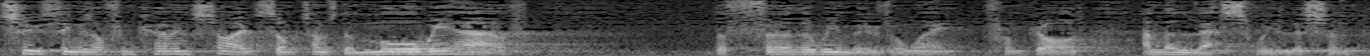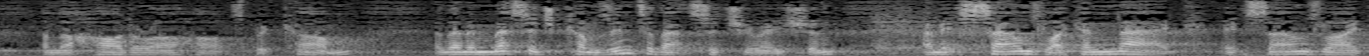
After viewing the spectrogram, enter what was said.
two things often coincide. Sometimes the more we have, the further we move away from God and the less we listen and the harder our hearts become. And then a message comes into that situation and it sounds like a nag. It sounds like,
